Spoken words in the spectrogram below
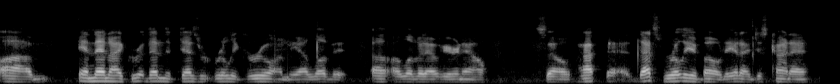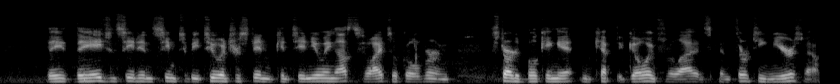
Um, and then I grew. Then the desert really grew on me. I love it. Uh, I love it out here now. So hap- that's really about it. I just kind of they the agency didn't seem to be too interested in continuing us, so I took over and started booking it and kept it going for that. It's been 13 years now.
